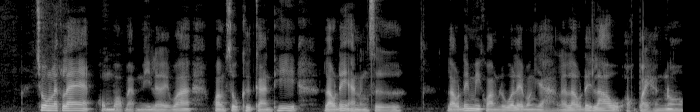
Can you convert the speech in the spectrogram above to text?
ำช่วงแรก ๆ ผมบอกแบบนี้เลยว่าความสุขคือการที่เราได้อ่านหนังสือ เราได้มีความรู้อะไรบางอย่าง แล้วเราได้เล่าออกไปข้างนอก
